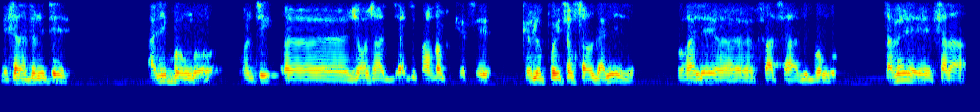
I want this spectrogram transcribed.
Mais c'est la vérité. Ali Bongo, on dit, euh, Georges a, dit- par exemple que, que l'opposition s'organise pour aller euh, face à Ali Bongo. Vous savez, Salah,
